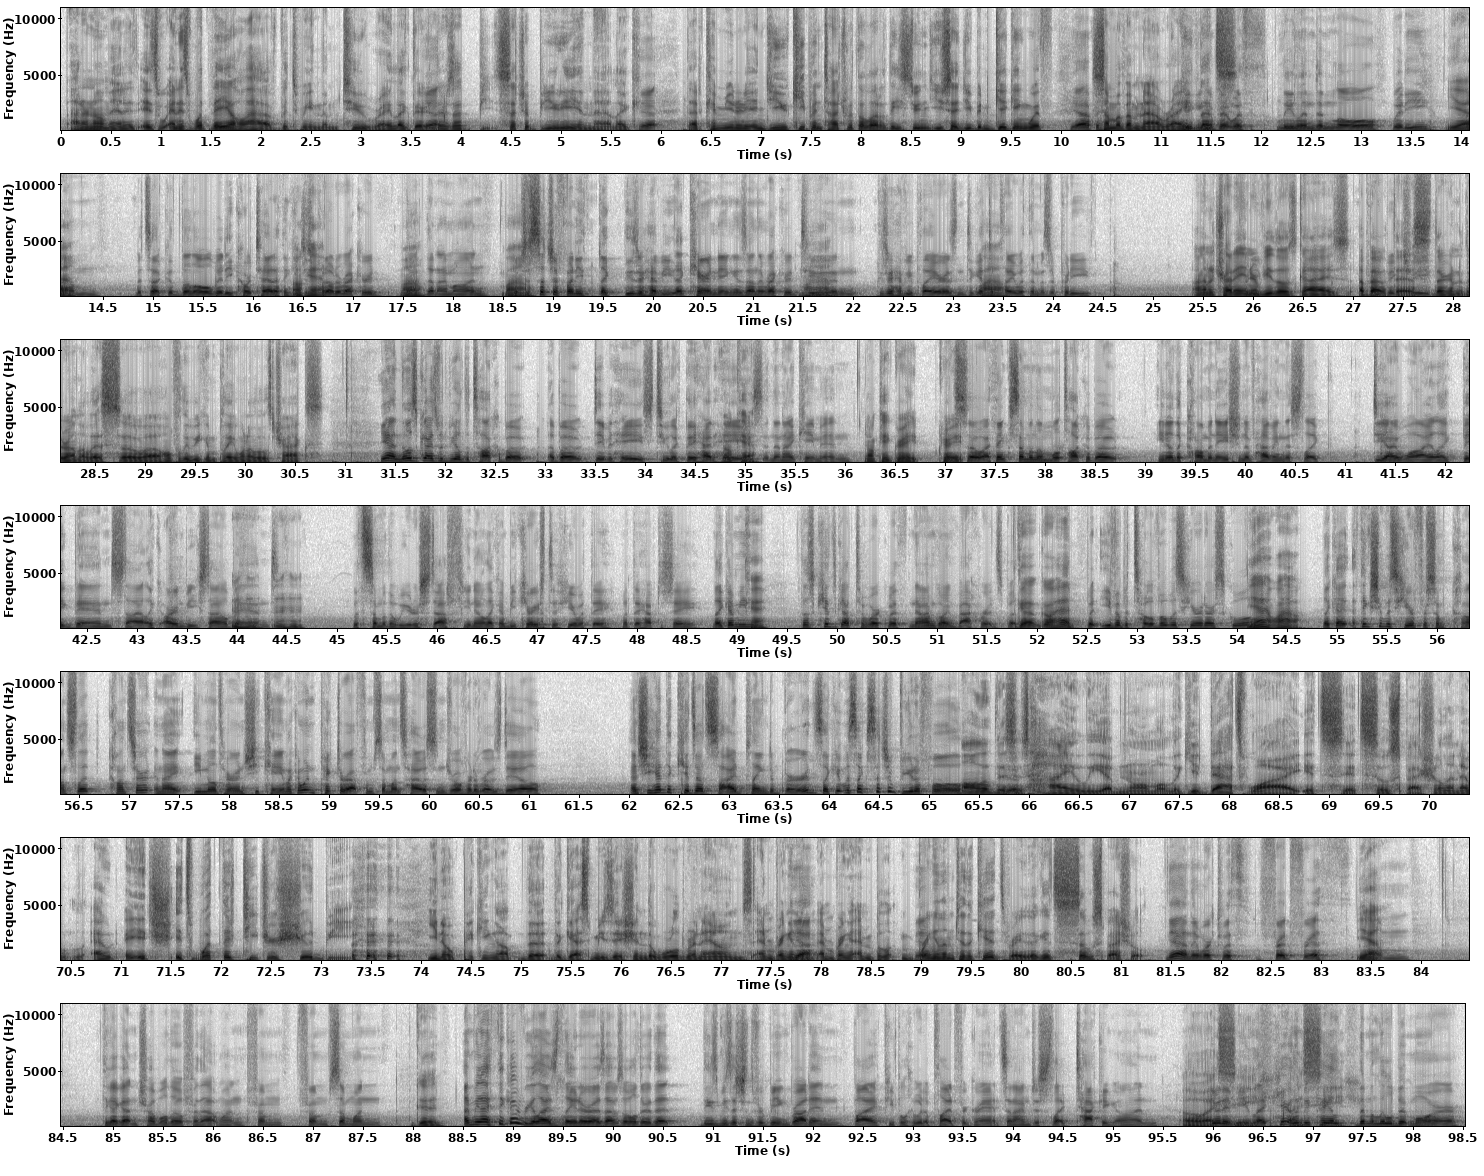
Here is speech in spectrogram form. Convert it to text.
I don't know, man. It, it's and it's what they all have between them too, right? Like there, Yeah. there's a such a beauty in that, like Yeah. that community. And do you keep in touch with a lot of these students? You said you've been gigging with Yeah, some of them now, right? Gigging a bit with Leland and Lowell Whitty. Yeah. Um, it's like the Lowell Whitty Quartet. I think he Okay. just put out a record Wow. that, that I'm on, Wow. which is such a funny. Like these are heavy. Like Karen Ning is on the record too, Wow. and these are heavy players, and to get to play with them is a pretty. I'm gonna try to interview those guys about this. treat. They're gonna they're on the list, so uh, hopefully we can play one of those tracks. Yeah, and those guys would be able to talk about about David Hayes too. Like they had Hayes, Okay. and then I came in. Okay, great, great. So I think some of them will talk about you know the combination of having this like DIY like big band style like R and B style Mm-hmm, band with some of the weirder stuff. You know, like I'd be curious to hear what they what they have to say. Like I mean, Okay. Those kids got to work with. Now I'm going backwards, but go go ahead. but Iva Bittová was here at our school. Yeah, wow. Like I, I think she was here for some consulate concert, and I emailed her and she came. Like I went and picked her up from someone's house and drove her to Rosedale. And she had the kids outside playing to birds. Like it was like such a beautiful. all of this Yeah. is highly abnormal. Like you, that's why it's it's so special and out out. It's it's what the teacher should be. you know, picking up the the guest musician, the world renowns, and bringing them and bring and bl- bringing them to the kids. Right? Like it's so special. Yeah, and they worked with Fred Frith. Yeah. Um, I think I got in trouble though for that one from from someone. Good. I mean, I think I realized later as I was older that these musicians were being brought in by people who had applied for grants, and I'm just like tacking on. Oh, I you know what see. I mean? Like, here, I let me pay them a little bit more.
